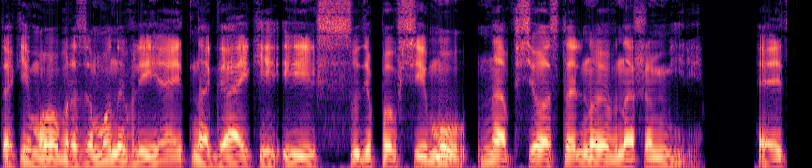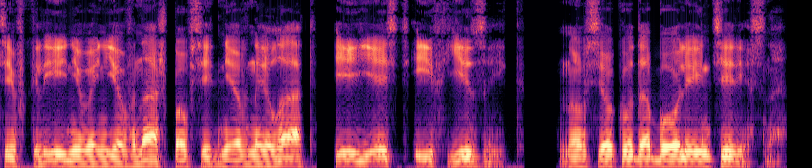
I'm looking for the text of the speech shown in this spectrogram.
Таким образом, он и влияет на гайки и, судя по всему, на все остальное в нашем мире. Эти вклинивания в наш повседневный лад и есть их язык. Но все куда более интересно.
